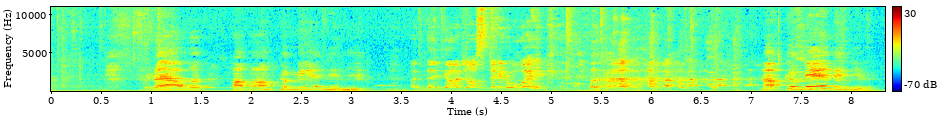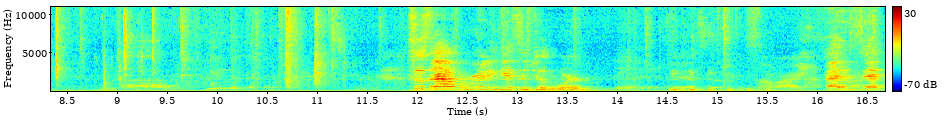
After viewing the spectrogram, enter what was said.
Salva, I'm, I'm commending you. I thank God y'all stayed awake. I'm commending you. Sister Alpha really gets into the word. As I said,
